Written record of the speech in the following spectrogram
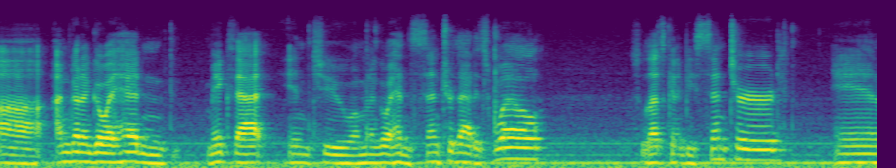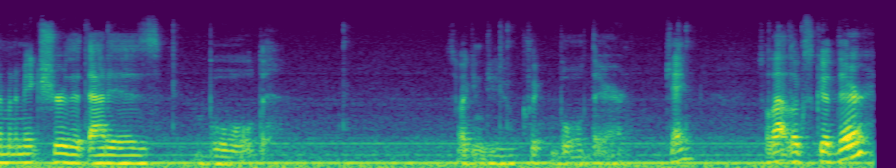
uh, I'm going to go ahead and make that into, I'm going to go ahead and center that as well. So that's going to be centered and I'm going to make sure that that is bold. So I can do click bold there. Okay, so that looks good there.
